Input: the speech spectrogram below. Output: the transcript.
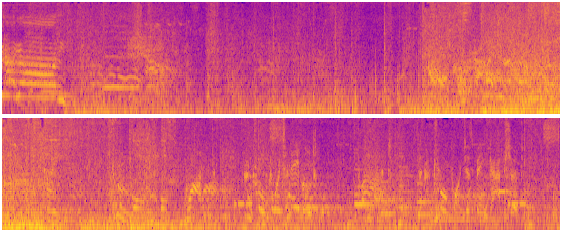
cannon! Three, two, one. Control point enabled. Alert. The control point is being captured.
